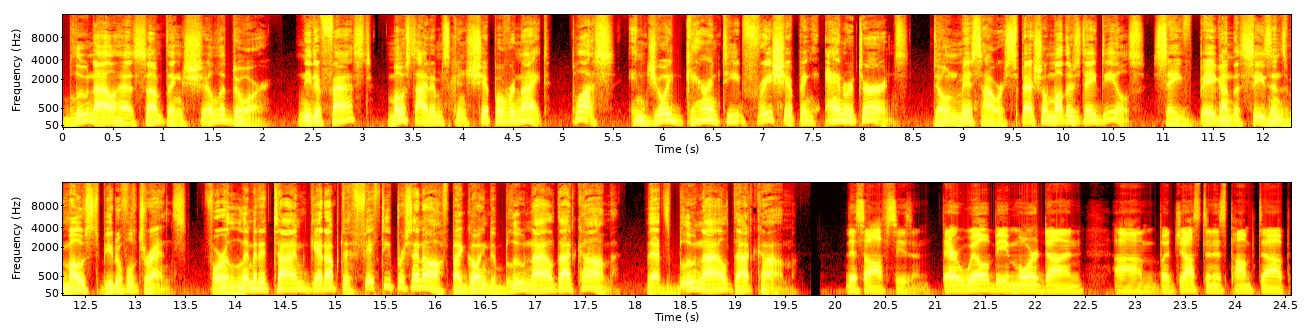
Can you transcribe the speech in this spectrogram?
Blue Nile has something she'll adore. Need it fast? Most items can ship overnight. Plus, enjoy guaranteed free shipping and returns. Don't miss our special Mother's Day deals. Save big on the season's most beautiful trends. For a limited time, get up to 50% off by going to Bluenile.com. That's Bluenile.com. This offseason, there will be more done, um, but Justin is pumped up.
